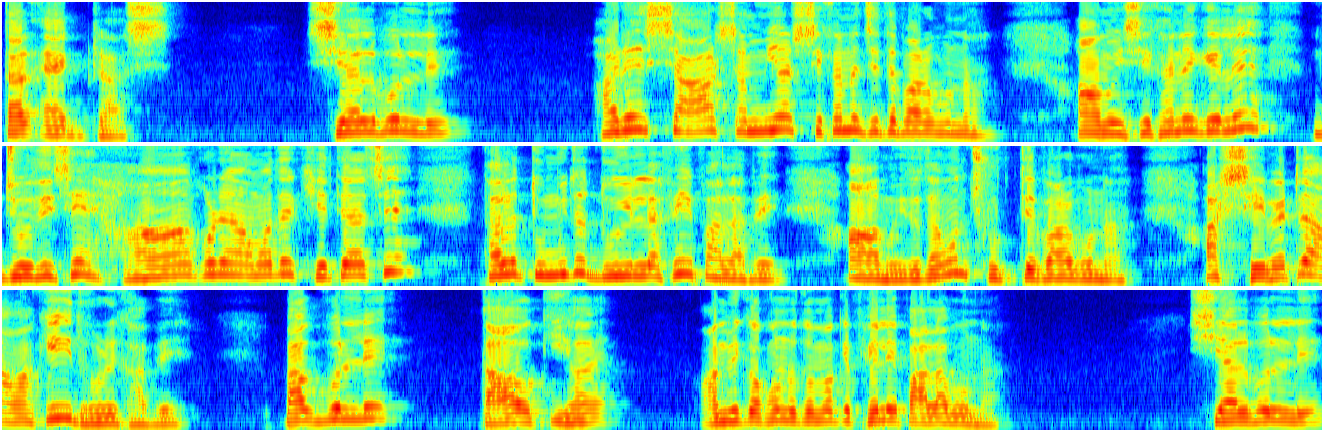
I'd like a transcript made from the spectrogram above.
তার এক গ্রাস। শিয়াল বললে, আরে সার, আমি আর সেখানে যেতে পারব না। আমি সেখানে গেলে যদি সে হাঁ করে আমাদের খেতে আছে তাহলে তুমি তো দুই লাফেই পালাবে। আমি তো তেমন ছুটতে পারব না। আর সে বেটা আমাকেই ধরে খাবে। বাঘ বললে, তাও কি হয়? আমি কখনো তোমাকে ফেলে পালাবো না। শিয়াল বললে,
